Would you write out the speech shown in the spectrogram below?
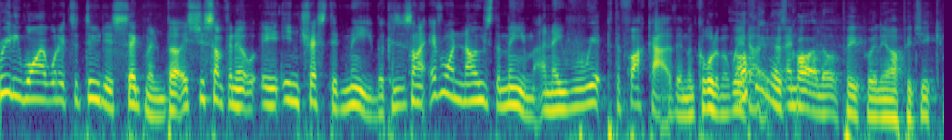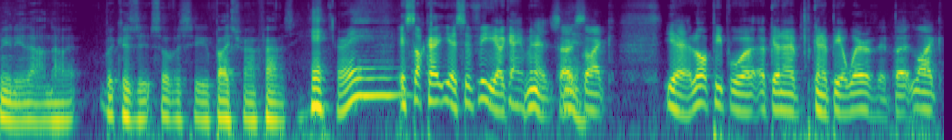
really why I wanted to do this segment, but it's just something that interested me because it's like everyone knows the meme and they rip the fuck out of him and call him a weirdo. I think there's And- quite a lot of people in the RPG community that know it because it's obviously based around fantasy. It's like a yeah, it's a video game, isn't it? So it's like yeah, a lot of people are, are gonna gonna be aware of it. But like,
